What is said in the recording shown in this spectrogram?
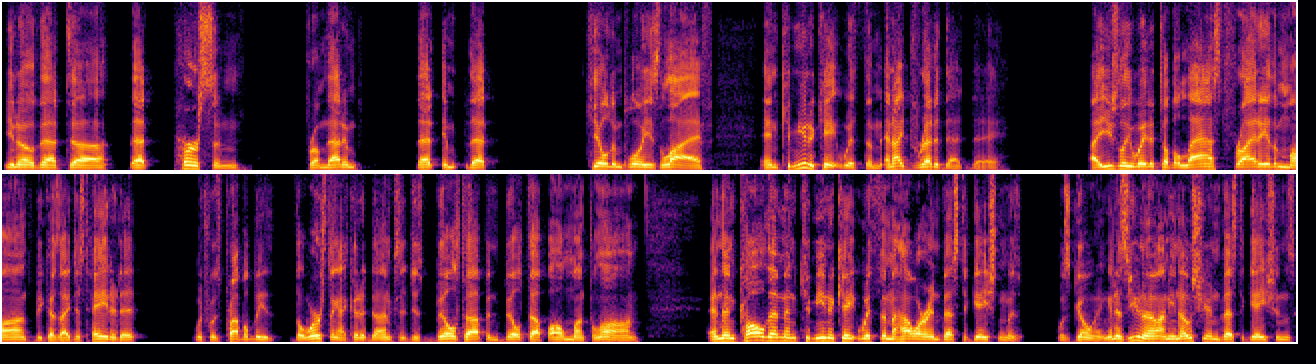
you know, that uh, that person from that that that killed employee's life and communicate with them. And I dreaded that day. I usually waited till the last Friday of the month because I just hated it, which was probably the worst thing I could have done because it just built up and built up all month long. And then call them and communicate with them how our investigation was was going. And as you know, I mean, OSHA investigations,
